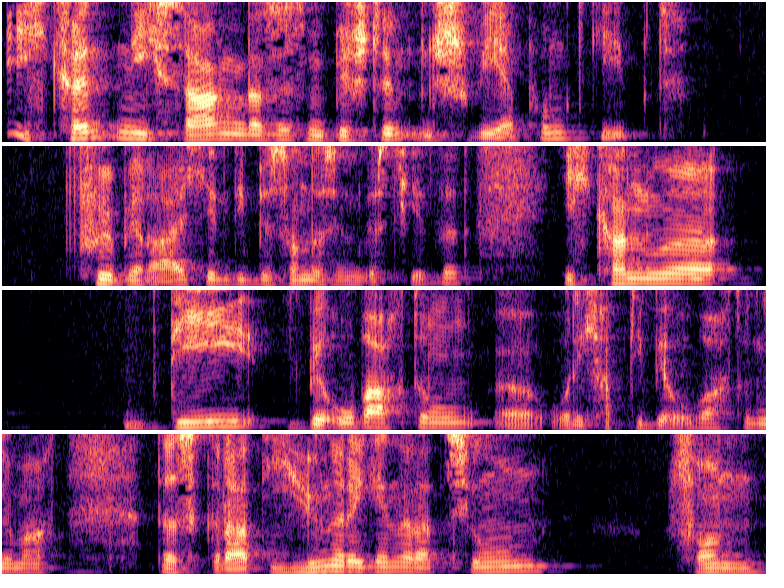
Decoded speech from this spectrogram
Ich könnte nicht sagen, dass es einen bestimmten Schwerpunkt gibt für Bereiche, in die besonders investiert wird. Ich kann nur die Beobachtung, äh, oder ich habe die Beobachtung gemacht, dass gerade die jüngere Generation von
